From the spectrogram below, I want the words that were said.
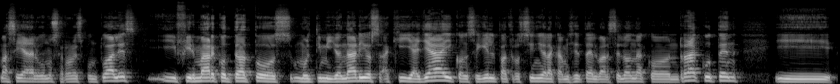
más allá de algunos errores puntuales, y firmar contratos multimillonarios aquí y allá y conseguir el patrocinio de la camiseta del Barcelona con Rakuten y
